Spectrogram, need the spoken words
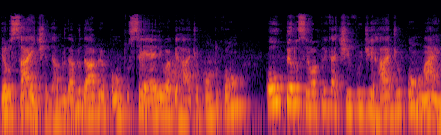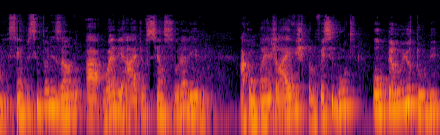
pelo site www.clwebradio.com ou pelo seu aplicativo de rádio online, sempre sintonizando a Web Rádio Censura Livre. Acompanhe as lives pelo Facebook ou pelo YouTube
